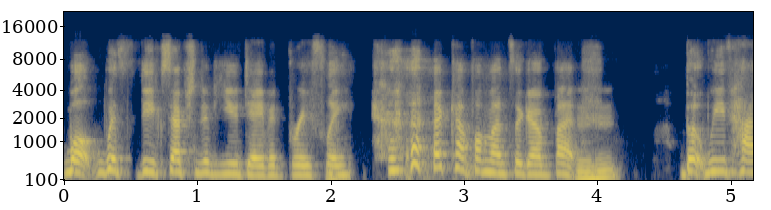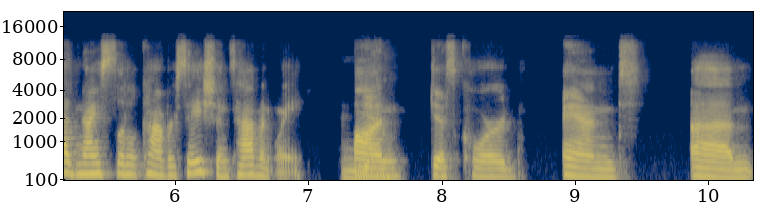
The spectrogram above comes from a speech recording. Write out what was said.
Well, with the exception of you, David, briefly a couple months ago, but Mhm. but we've had nice little conversations, haven't we, on Discord and um,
